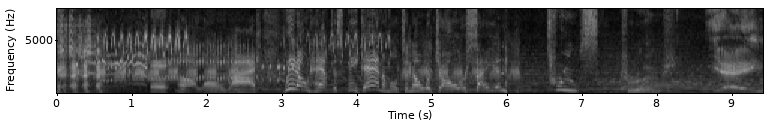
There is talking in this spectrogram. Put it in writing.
Oh, all right. We don't have to speak animal to know what y'all are saying. Truce. Truce. yay!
